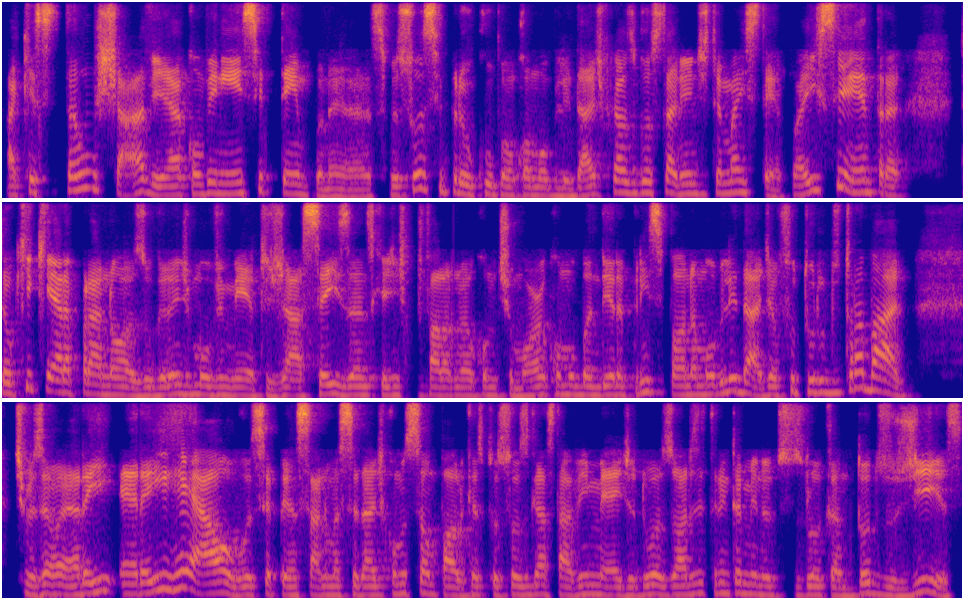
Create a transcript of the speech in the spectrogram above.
A questão chave é a conveniência e tempo, né? As pessoas se preocupam com a mobilidade porque elas gostariam de ter mais tempo. Aí você entra. Então, o que, que era para nós o grande movimento, já há seis anos que a gente fala no Welcome Tomorrow, como bandeira principal na mobilidade? É o futuro do trabalho. Tipo, assim, era, era irreal você pensar numa cidade como São Paulo, que as pessoas gastavam em média duas horas e 30 minutos deslocando todos os dias,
